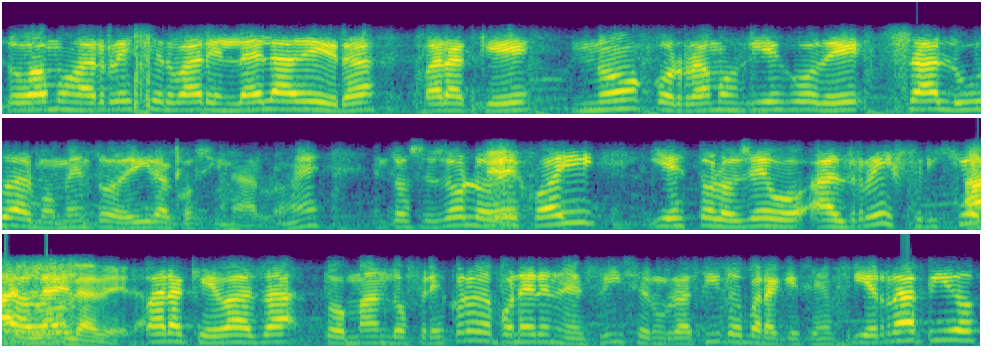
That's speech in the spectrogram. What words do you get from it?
lo vamos a reservar en la heladera para que no corramos riesgo de salud al momento de ir a cocinarlo. ¿eh? Entonces yo lo Bien. dejo ahí y esto lo llevo al refrigerador A la heladera. para que vaya tomando fresco. Lo voy a poner en el freezer un ratito para que se enfríe rápido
